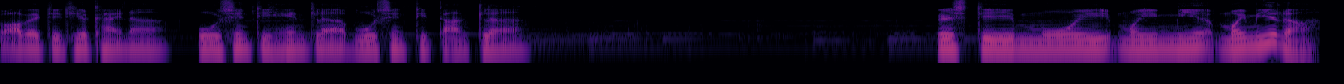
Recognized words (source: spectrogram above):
arbeitet hier keiner. Wo sind die Händler? Wo sind die Tantler? Grüß die Moi, Moimir, Moimira.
